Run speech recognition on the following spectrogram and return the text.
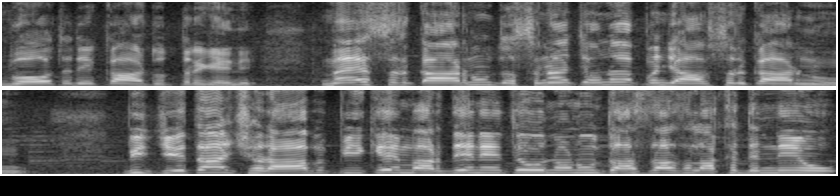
ਬਹੁਤ ਦੇ ਘਾਟ ਉਤਰ ਗਏ ਨੇ। ਮੈਂ ਸਰਕਾਰ ਨੂੰ ਦੱਸਣਾ ਚਾਹੁੰਦਾ, ਪੰਜਾਬ ਸਰਕਾਰ ਨੂੰ, ਵੀ ਜੇ ਤਾਂ ਸ਼ਰਾਬ ਪੀ ਕੇ ਮਰਦੇ ਨੇ ਤੇ ਉਹਨਾਂ ਨੂੰ 10-10 ਲੱਖ ਦਿੰਨੇ ਹੋ।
